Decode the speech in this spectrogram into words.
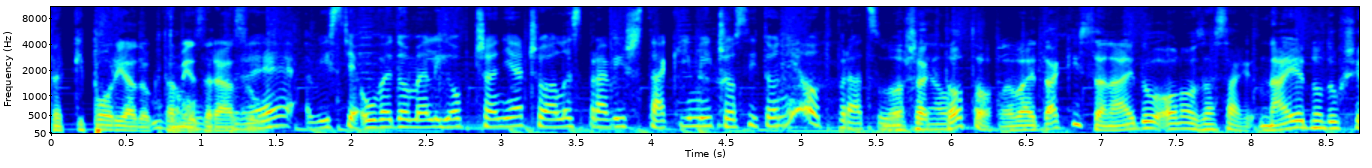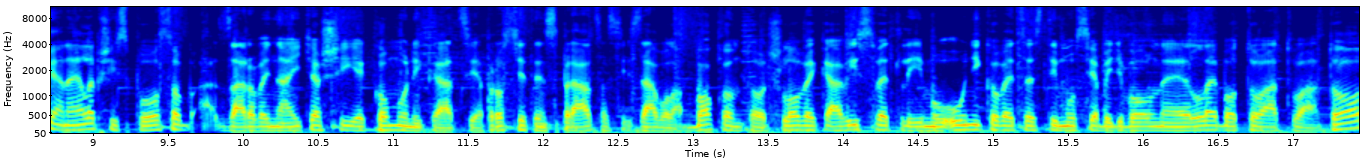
taký poriadok tam je zrazu. Dobre, vy ste uvedomili občania, čo ale spravíš s takými, čo si to neodpracujú. No však toto, lebo aj takí sa nájdú, ono zasa najjednoduchší a najlepší spôsob a zároveň najťažší je komunikácia. Proste ten správca si zavolá bokom toho človeka, vysvetlí mu, únikové cesty musia byť voľné, lebo to a to a to.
